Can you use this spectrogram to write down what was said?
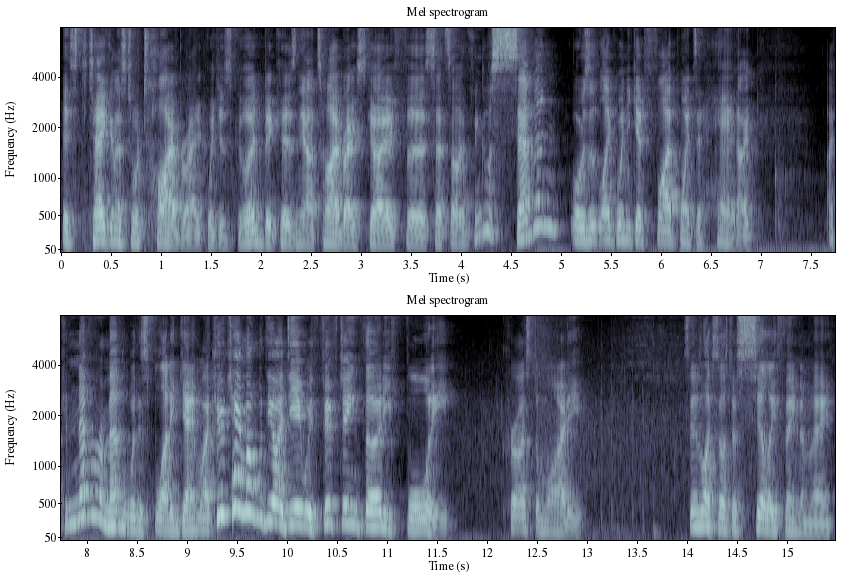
it's taken us to a tie break, which is good because now tie breaks go for sets. I think it was seven, or is it like when you get five points ahead? I I can never remember with this bloody game. Like, who came up with the idea with 15, 30, 40? Christ almighty. Seems like such a silly thing to me.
